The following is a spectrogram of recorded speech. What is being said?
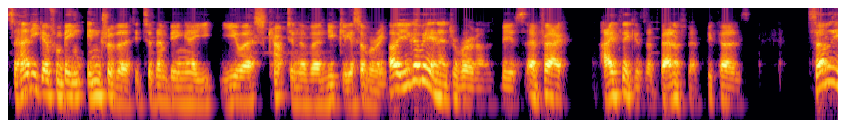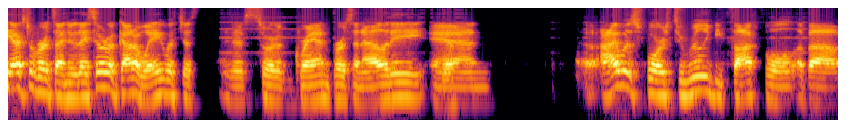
So how do you go from being introverted to then being a U.S. captain of a nuclear submarine? Oh, you can be an introvert on this beast. In fact, I think it's a benefit because some of the extroverts I knew they sort of got away with just this sort of grand personality and. Yeah I was forced to really be thoughtful about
